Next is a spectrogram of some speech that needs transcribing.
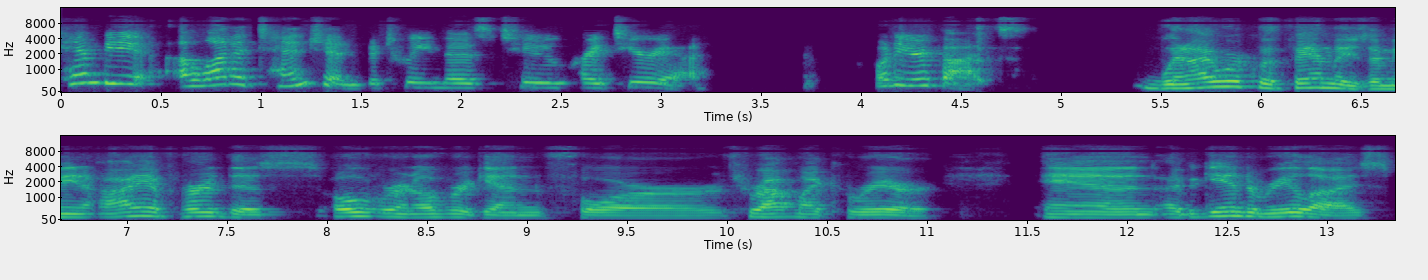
can be a lot of tension between those two criteria. What are your thoughts? When I work with families, I mean, I have heard this over and over again for throughout my career, and I began to realize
